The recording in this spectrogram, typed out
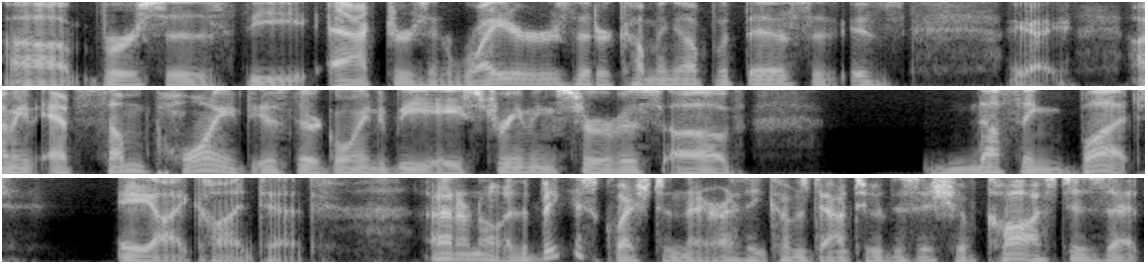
uh, versus the actors and writers that are coming up with this is, is i mean at some point is there going to be a streaming service of nothing but ai content I don't know. The biggest question there, I think, comes down to this issue of cost is that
